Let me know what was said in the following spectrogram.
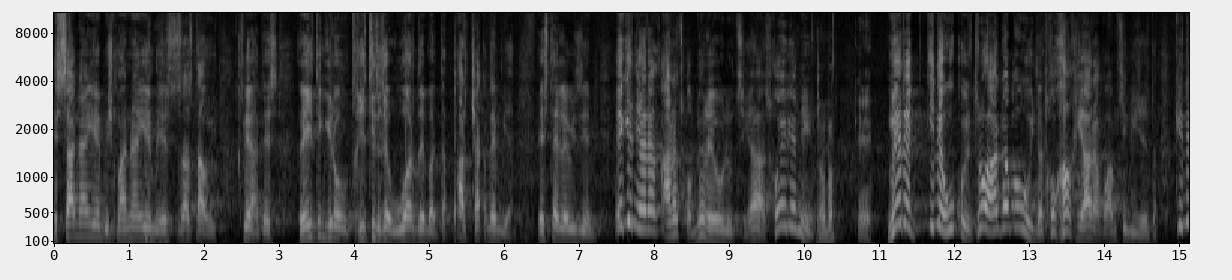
ეს სანაიები შმანაიები ეს სასტავი თქვენ ეს რეიტინგი რო დღითი დღე უარდებათ და ფარჩაკდებიან ეს ტელევიზიები. ეგენი არა არაწყობდნენ რევოლუციას ხო ეგენი? იყო აბა. კი. მე კიდე უკვირთ რომ არ გამოუვიდათ ხო ხალხი არ აყვა ამ სიგიჟეს და კიდე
